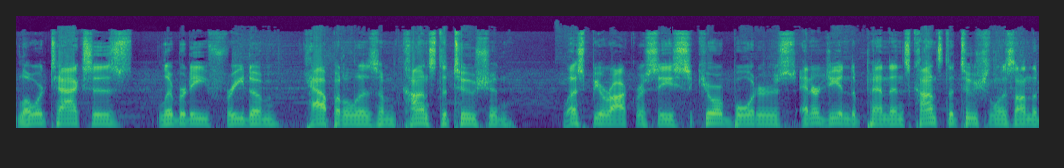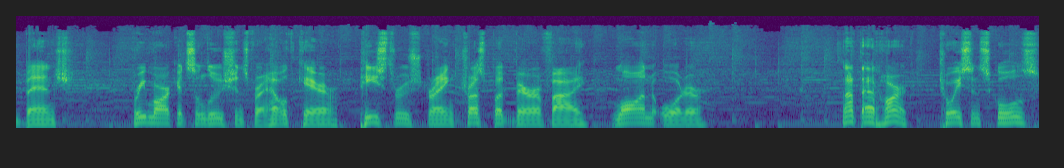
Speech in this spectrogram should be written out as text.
Lower taxes, liberty, freedom, capitalism, constitution, less bureaucracy, secure borders, energy independence, constitutionalists on the bench, free market solutions for health care, peace through strength, trust but verify, law and order. It's not that hard. Choice in schools.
